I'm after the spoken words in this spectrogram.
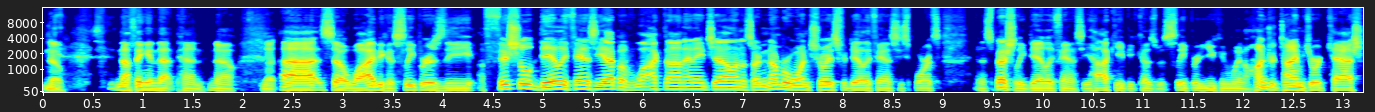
No, nothing in that pen. No. Uh, so why? Because Sleeper is the official daily fantasy app of Locked On NHL, and it's our number one choice for daily fantasy sports and especially daily fantasy hockey. Because with Sleeper, you can win hundred times your cash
